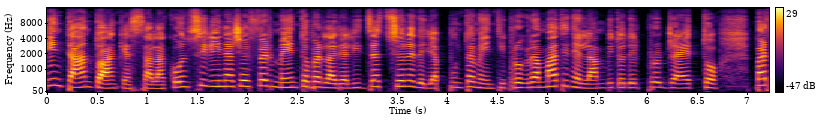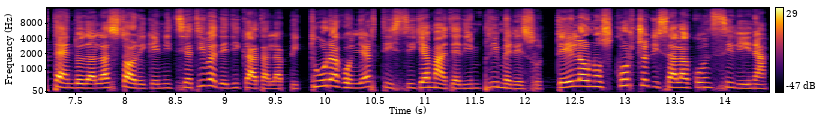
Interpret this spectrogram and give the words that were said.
Intanto anche a Sala Consilina c'è fermento per la realizzazione degli appuntamenti programmati nell'ambito del progetto, partendo dalla storica iniziativa dedicata alla pittura con gli artisti chiamati ad imprimere su tela uno scorcio di Sala Consilina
